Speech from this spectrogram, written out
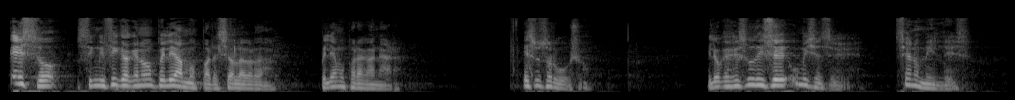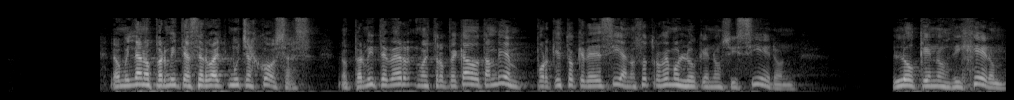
Eso significa que no peleamos para hallar la verdad, peleamos para ganar. Eso es orgullo. Y lo que Jesús dice, humíllense, sean humildes. La humildad nos permite hacer muchas cosas. Nos permite ver nuestro pecado también, porque esto que le decía, nosotros vemos lo que nos hicieron, lo que nos dijeron.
